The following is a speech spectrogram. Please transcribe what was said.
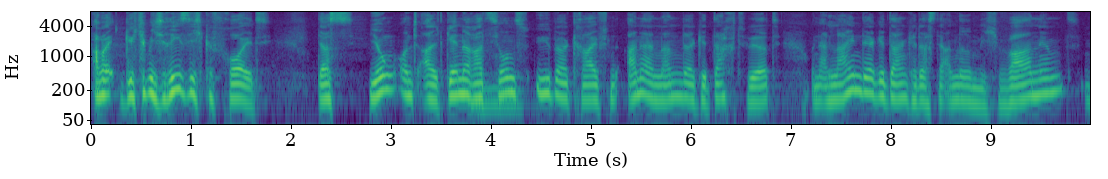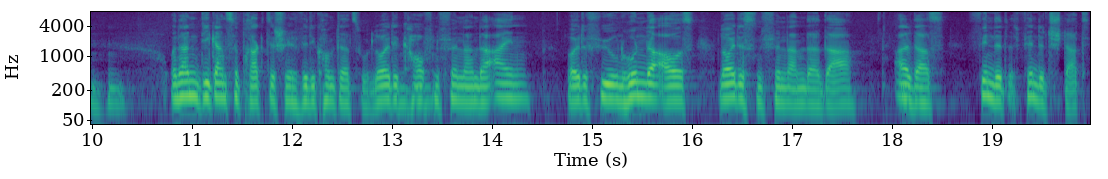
Aber ich habe mich riesig gefreut, dass jung und alt generationsübergreifend aneinander gedacht wird. Und allein der Gedanke, dass der andere mich wahrnimmt. Mhm. Und dann die ganze praktische Hilfe, die kommt dazu. Leute kaufen füreinander ein, Leute führen Hunde aus, Leute sind füreinander da. All das findet, findet statt.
